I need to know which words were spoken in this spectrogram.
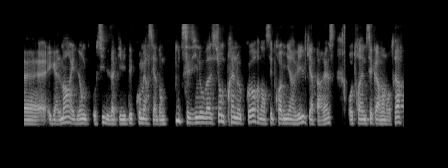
euh, également, et donc aussi des activités commerciales. Donc toutes ces innovations prennent corps dans ces premières villes qui apparaissent au IIIe siècle avant notre ère,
